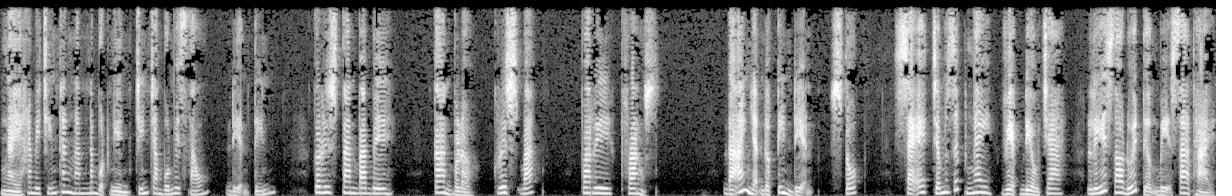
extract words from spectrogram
Ngày 29 tháng 5 năm 1946, Điện Tín, Christian Babe, Canberra, Chrisbach, Paris, France, đã nhận được tin điện Stop sẽ chấm dứt ngay việc điều tra lý do đối tượng bị sa thải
